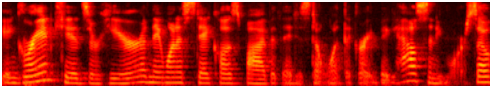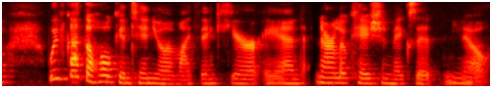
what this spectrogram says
and grandkids are here and they want to stay close by, but they just don't want the great big house anymore. So, we've got the whole continuum, I think, here, and our location makes it, you know,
